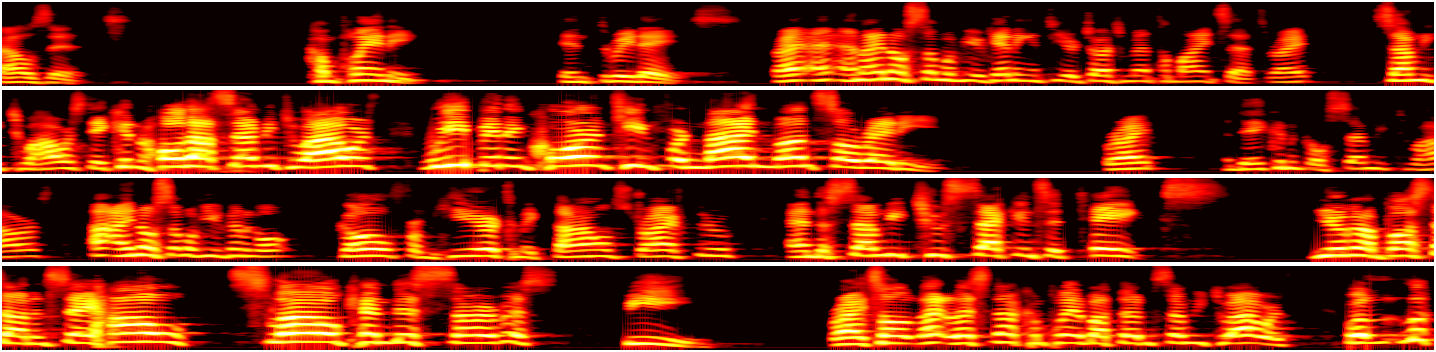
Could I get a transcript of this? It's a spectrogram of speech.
That was it. Complaining in three days, right? And, I know some of you are getting into your judgmental mindsets, right? 72 hours. They couldn't hold out 72 hours. We've been in quarantine for nine months already, right? And they couldn't go 72 hours. I know some of you are going to go, go from here to McDonald's drive through, and the 72 seconds it takes, you're going to bust out and say, How slow can this service be? Right? So let, us not complain about them 72 hours. But look,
